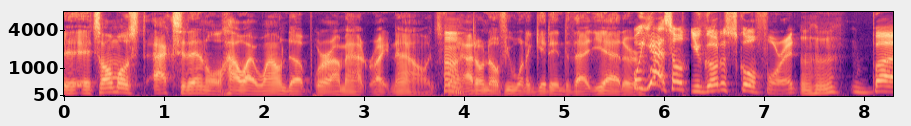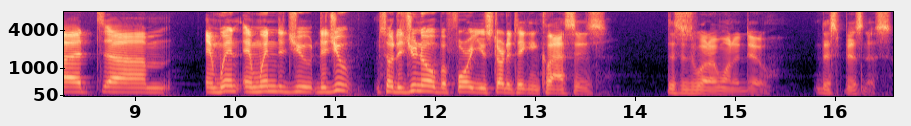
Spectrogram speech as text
it's almost accidental how I wound up where I'm at right now. It's funny. I don't know if you want to get into that yet, or Well, yeah. So you go to school for it, but um, and when and when did you did you so did you know before you started taking classes, this is what I want to do, this business.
